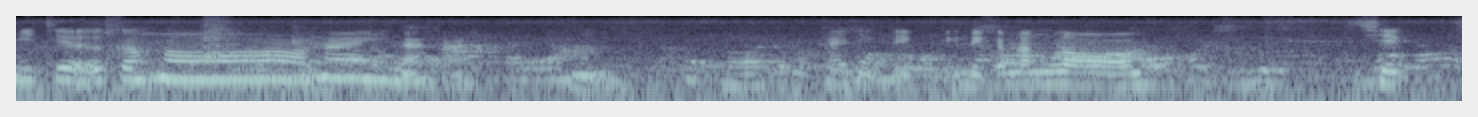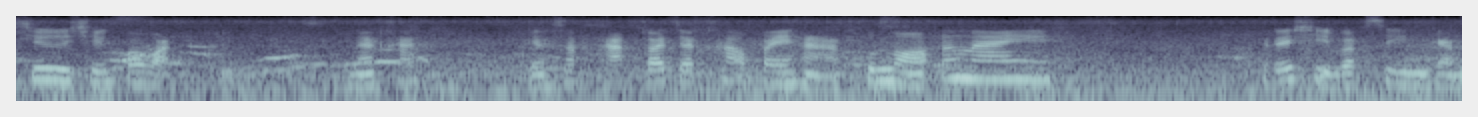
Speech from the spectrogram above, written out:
มีเจลแอลกอฮอล์ให้นะคะให้เด็กๆเด็กๆกำลังรอ เช็คชื่อเช็คประวัตินะคะ เดี๋ยวสักพักก็จะเข้าไปหาคุณหมอข้างใน จะได้ฉีดวัคซีนกัน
